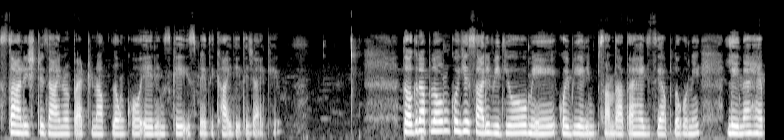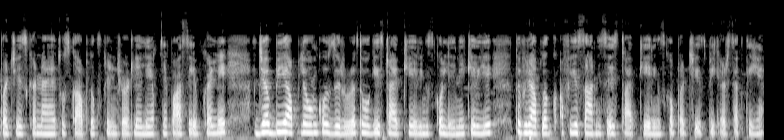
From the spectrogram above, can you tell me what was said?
स्टाइलिश डिज़ाइन और पैटर्न आप लोगों को एयरिंग्स के इसमें दिखाई देते जाएँगे। तो अगर आप लोगों को ये सारी वीडियो में कोई भी एयरिंग पसंद आता है, जिसे आप लोगों ने लेना है परचेज़ करना है तो उसका आप लोग स्क्रीनशॉट ले लें, अपने पास सेव कर लें। जब भी आप लोगों को ज़रूरत होगी इस टाइप के एयरिंग्स को लेने के लिए तो फिर आप लोग काफ़ी आसानी से इस टाइप के एयरिंग्स को परचेज़ भी कर सकती हैं।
